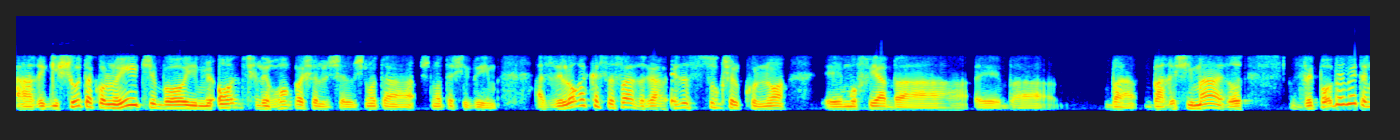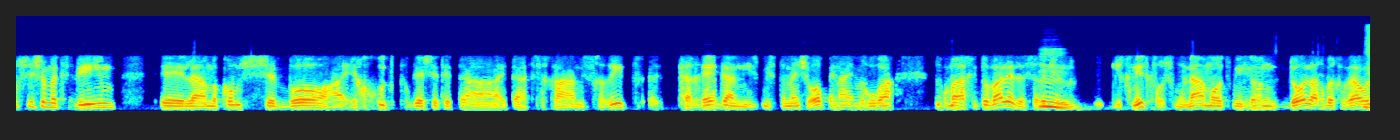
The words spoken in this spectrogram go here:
הרגישות הקולנועית שבו היא מאוד של אירופה של, של שנות, ה, שנות ה-70. אז זה לא רק השפה, זה גם איזה סוג של קולנוע מופיע ב, ב, ב, ברשימה הזאת. ופה באמת אני חושב שמצביעים אה, למקום שבו האיכות פוגשת את, ה, את ההצלחה המסחרית. כרגע מסתמן שאופנהיימר הוא הדוגמה הכי טובה לזה, סרט mm. שהכניס כבר 800 מיליון דולר ברחבי העולם.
